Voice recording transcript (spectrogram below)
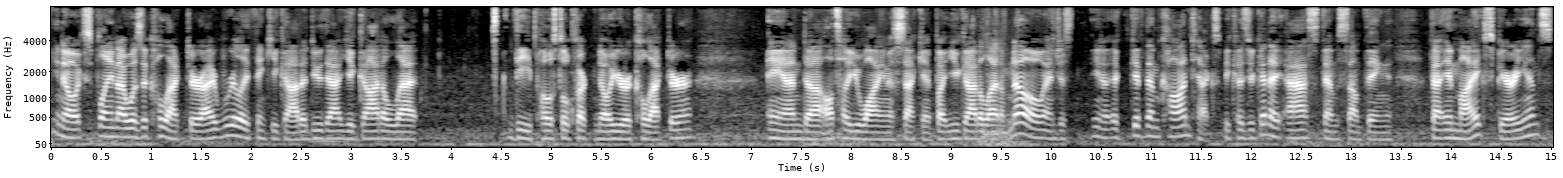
you know, explained I was a collector. I really think you got to do that. You got to let the postal clerk know you're a collector. And uh, I'll tell you why in a second, but you got to let them know and just, you know, give them context because you're going to ask them something that, in my experience,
